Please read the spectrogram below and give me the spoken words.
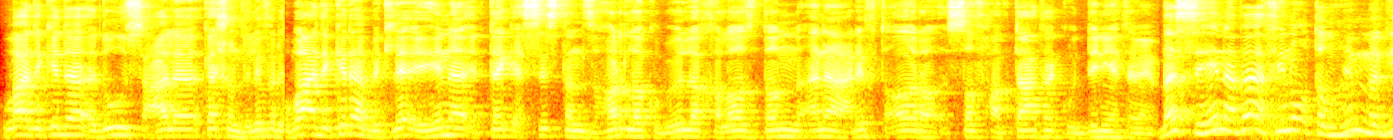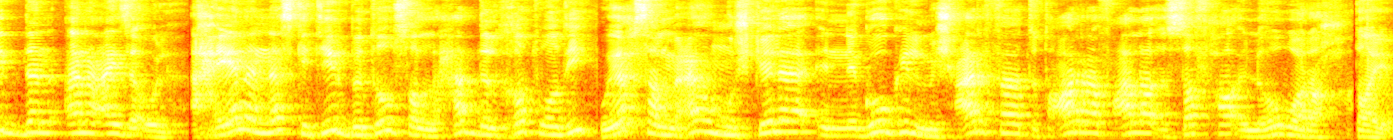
وبعد كده أدوس على cash on delivery وبعد كده بتلاقي هنا ال Tag Assistant ظهر لك وبيقول لك خلاص done أنا عرفت أقرأ الصفحة بتاعتك والدنيا تمام. بس هنا بقى في نقطة مهمة جدا أنا عايز أقولها. أحيانا ناس كتير بتوصل لحد الخطوة دي ويحصل معاهم مشكلة إن جوجل مش عارفة تتعرف على الصفحة اللي هو راحها. طيب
